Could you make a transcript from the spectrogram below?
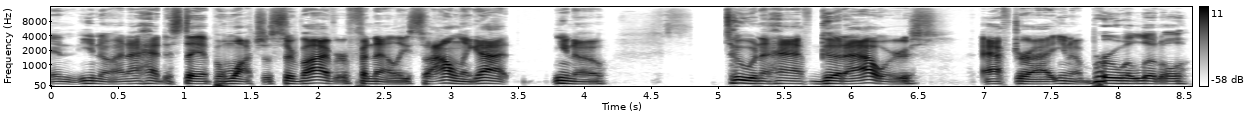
and you know, and I had to stay up and watch the Survivor finale. So I only got, you know, two and a half good hours after I, you know, brew a little,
